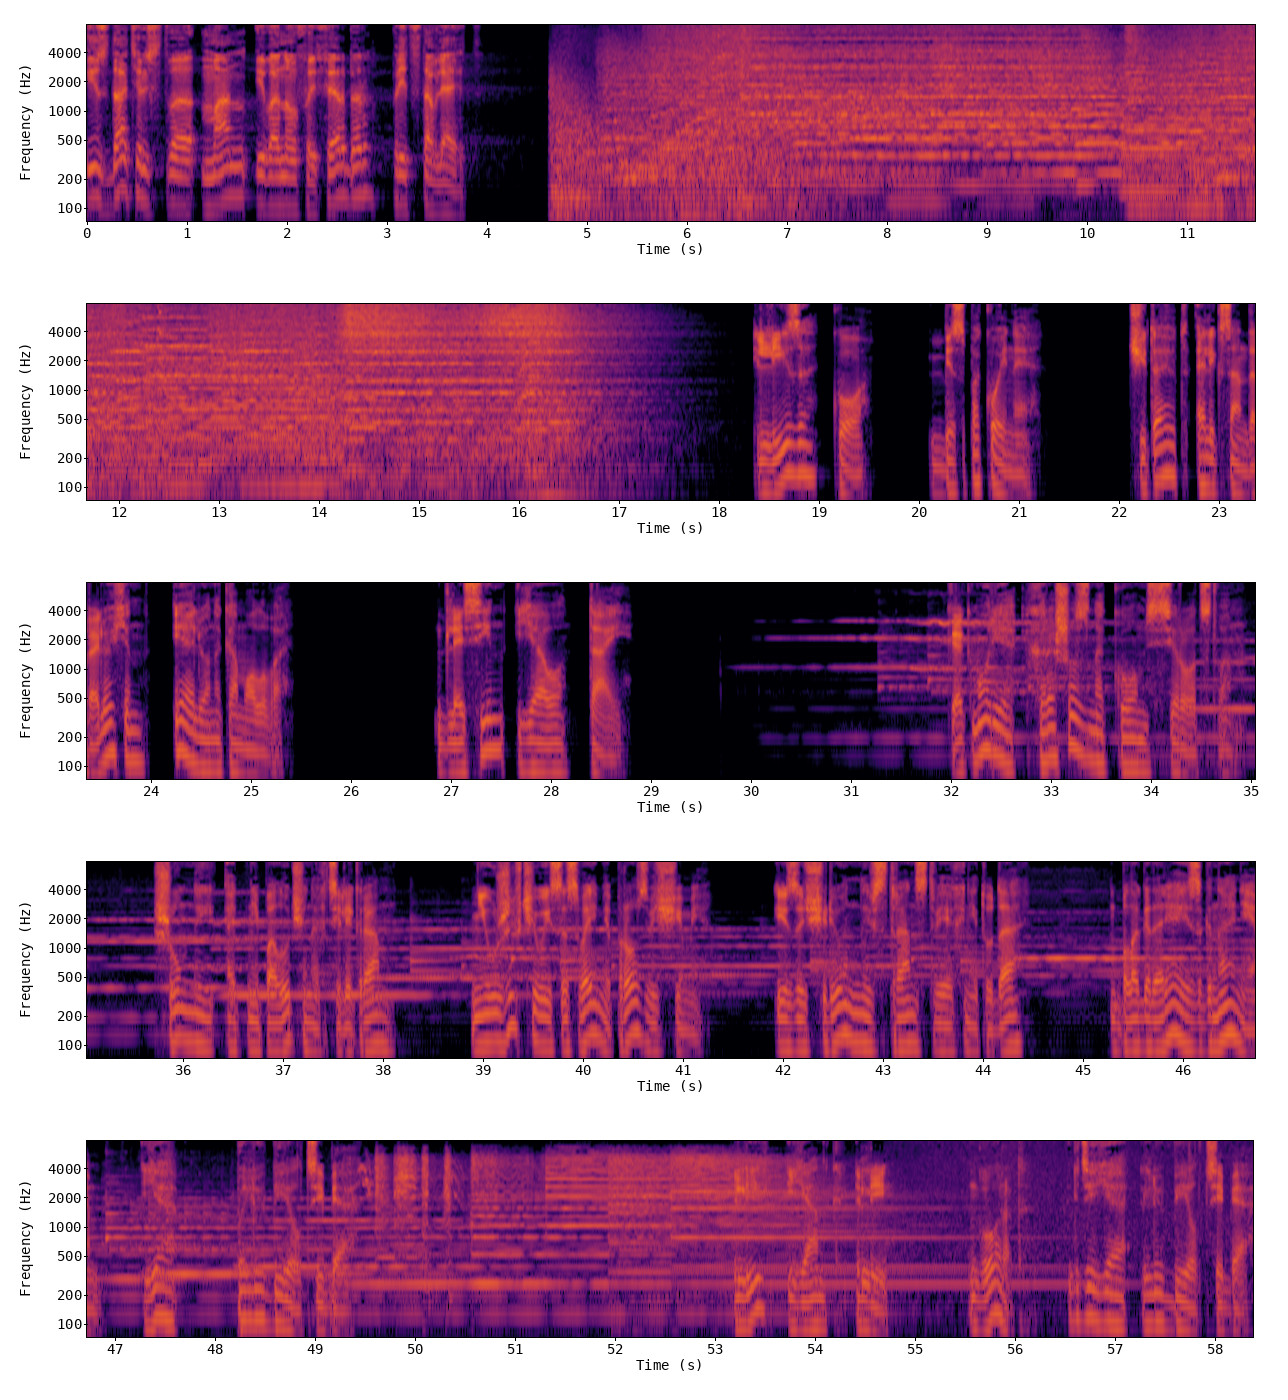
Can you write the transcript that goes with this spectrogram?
Издательство «Ман, Иванов и Фербер» представляет. Лиза Ко. Беспокойная. Читают Александр Алехин и Алена Камолова. Для Син Яо Тай. Как море хорошо знаком с сиротством. Шумный от неполученных телеграмм, неуживчивый со своими прозвищами, изощренный в странствиях не туда, благодаря изгнаниям я полюбил тебя. Ли Янг Ли. Город, где я любил тебя.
